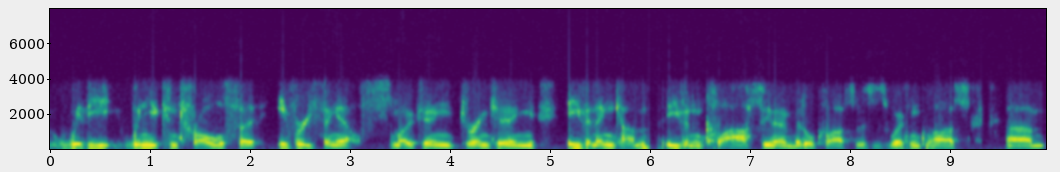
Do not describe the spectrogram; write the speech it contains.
whether you, when you control for everything else, smoking, drinking, even income, even class, you know, middle class versus working class, um,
